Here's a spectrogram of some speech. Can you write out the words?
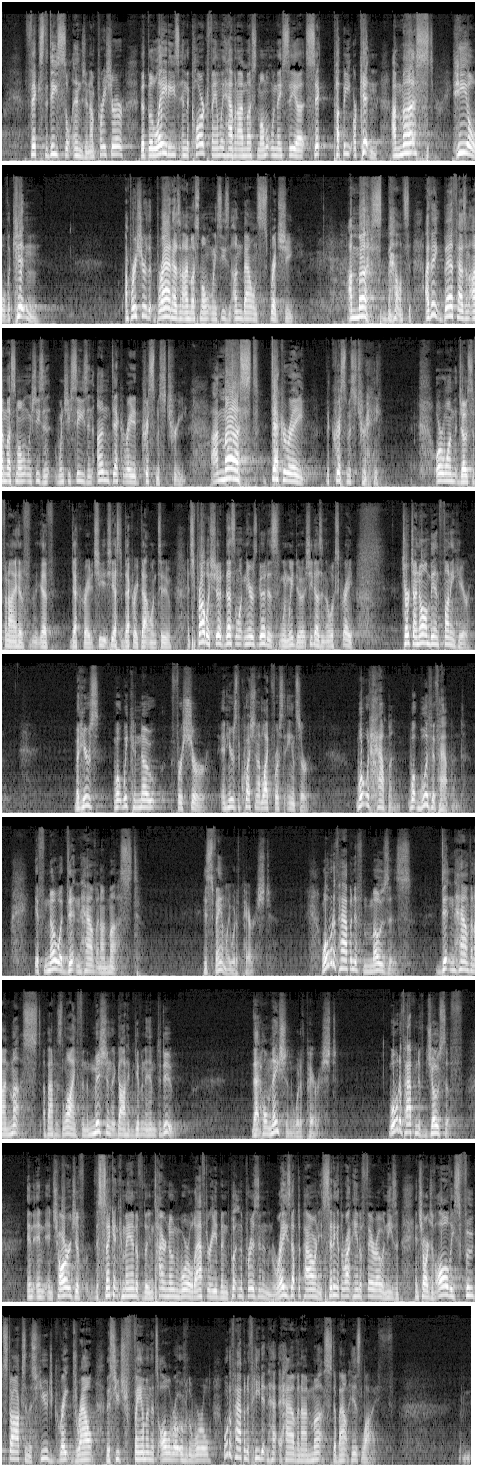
fix the diesel engine. I'm pretty sure that the ladies in the Clark family have an I must moment when they see a sick puppy or kitten. I must heal the kitten. I'm pretty sure that Brad has an I must moment when he sees an unbalanced spreadsheet. I must balance it. I think Beth has an I must moment when, she's when she sees an undecorated Christmas tree. I must decorate the Christmas tree. or one that Joseph and I have, have decorated. She, she has to decorate that one too. And she probably should. It doesn't look near as good as when we do it. She doesn't. It looks great. Church, I know I'm being funny here. But here's what we can know for sure. And here's the question I'd like for us to answer What would happen? What would have happened if Noah didn't have an I must? His family would have perished. What would have happened if Moses didn't have an I must about his life and the mission that God had given him to do? That whole nation would have perished. What would have happened if Joseph in, in, in charge of the second command of the entire known world after he had been put in the prison and raised up to power, and he's sitting at the right hand of Pharaoh, and he's in charge of all these food stocks and this huge, great drought, this huge famine that's all over the world. What would have happened if he didn't ha- have an I must about his life?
